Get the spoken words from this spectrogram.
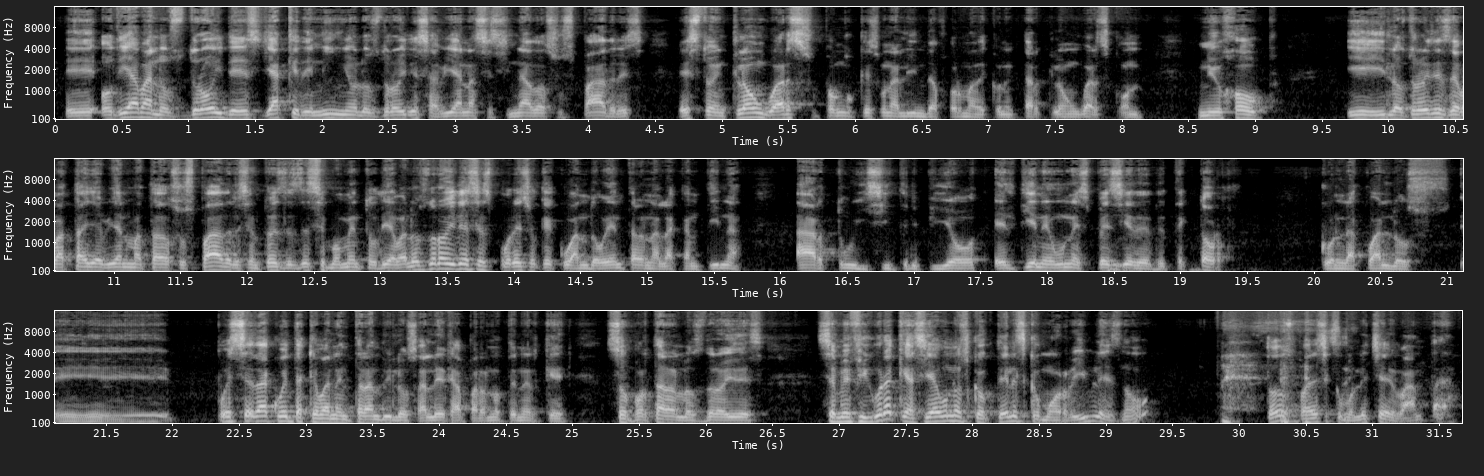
eh, odiaba a los droides, ya que de niño los droides habían asesinado a sus padres. Esto en Clone Wars, supongo que es una linda forma de conectar Clone Wars con New Hope. Y los droides de batalla habían matado a sus padres, entonces desde ese momento odiaba a los droides, es por eso que cuando entran a la cantina Artu y Citripio, él tiene una especie de detector con la cual los, eh, pues se da cuenta que van entrando y los aleja para no tener que soportar a los droides. Se me figura que hacía unos cócteles como horribles, ¿no? Todos parece como leche de banta.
